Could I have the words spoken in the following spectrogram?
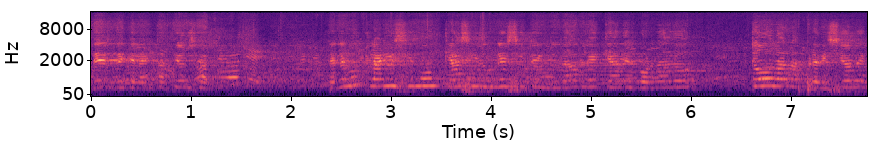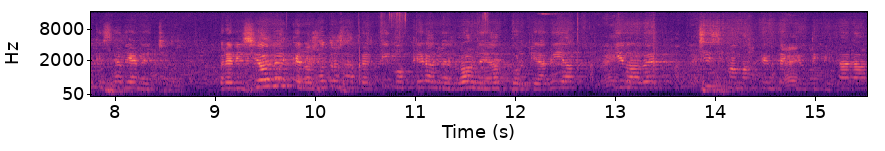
desde que la estación se abrió. Tenemos clarísimo que ha sido un éxito indudable que ha desbordado todas las previsiones que se habían hecho. Previsiones que nosotros advertimos que eran erróneas porque había, iba a haber muchísima más gente que utilizara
